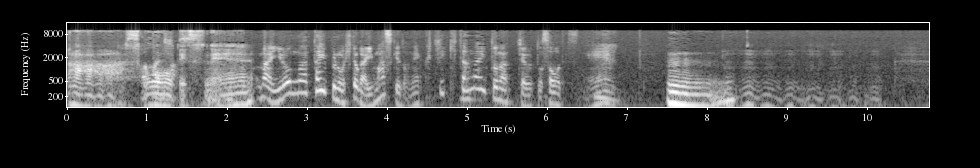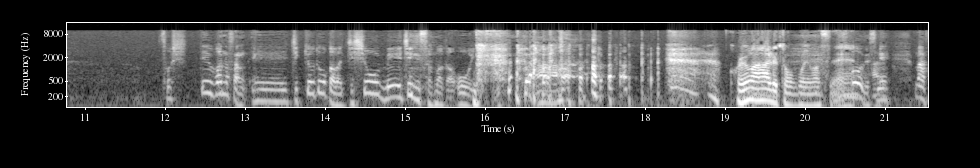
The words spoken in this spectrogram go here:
ああ、そうですね。まあいろんなタイプの人がいますけどね。口汚いとなっちゃうとそうですね、ううん。うんうんうんうんうんん。うんそしで、ワナさん、えー実況動画は自称名人様が多いですね。あ これはあると思いますね。そうですね。まあ。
